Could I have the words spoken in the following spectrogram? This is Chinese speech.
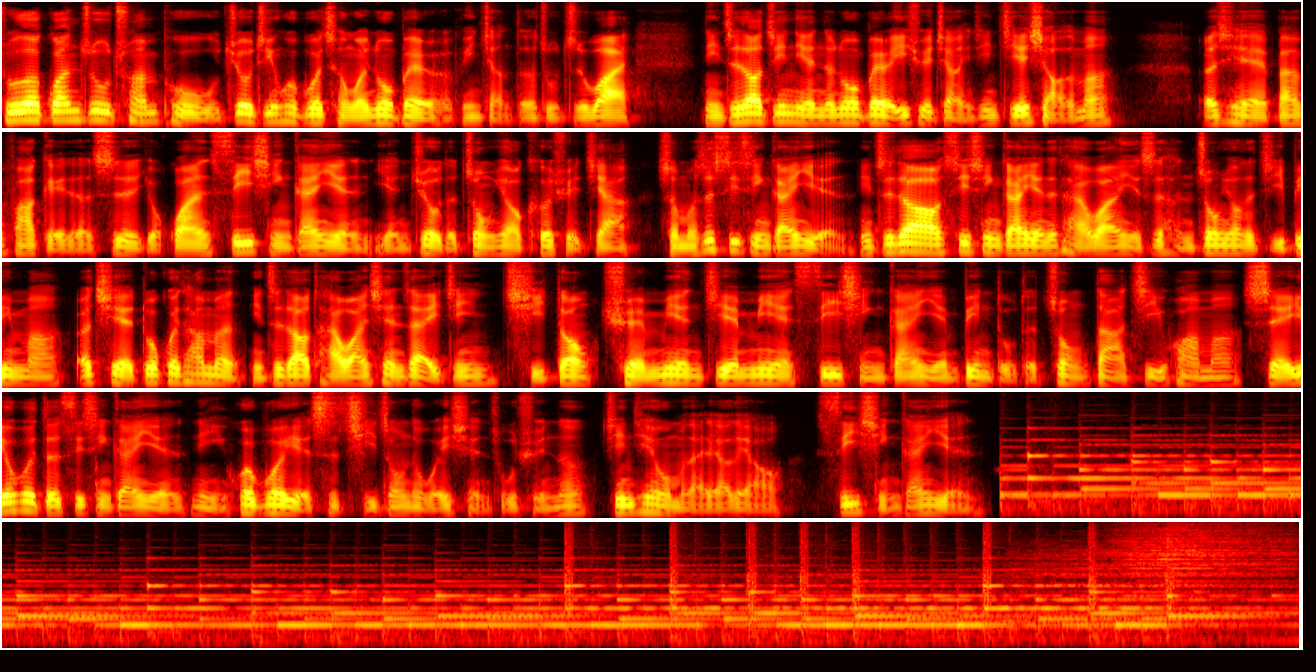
除了关注川普究竟会不会成为诺贝尔和平奖得主之外，你知道今年的诺贝尔医学奖已经揭晓了吗？而且颁发给的是有关 C 型肝炎研究的重要科学家。什么是 C 型肝炎？你知道 C 型肝炎在台湾也是很重要的疾病吗？而且多亏他们，你知道台湾现在已经启动全面歼灭 C 型肝炎病毒的重大计划吗？谁又会得 C 型肝炎？你会不会也是其中的危险族群呢？今天我们来聊聊 C 型肝炎。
